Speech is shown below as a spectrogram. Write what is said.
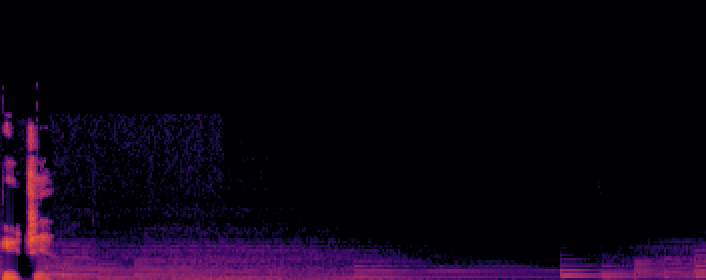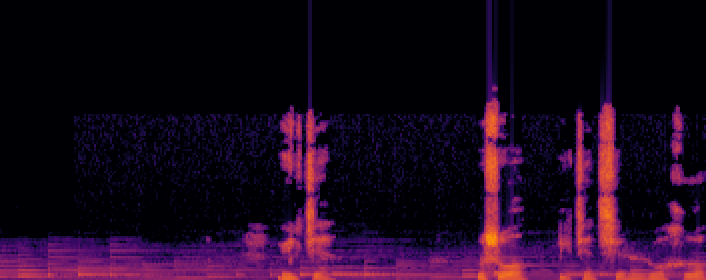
遇见》。遇见。若说李健其人若何，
